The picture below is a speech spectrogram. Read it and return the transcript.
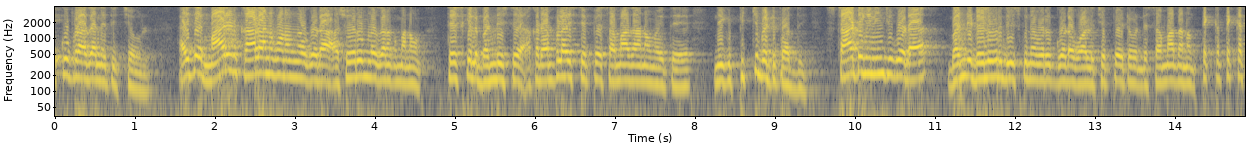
ఎక్కువ ప్రాధాన్యత ఇచ్చేవాళ్ళు. అయితే మారిన కాలానుగుణంగా కూడా ఆ షోరూంలో కనుక మనం తీసుకెళ్ళి బండి ఇస్తే అక్కడ ఎంప్లాయీస్ చెప్పే సమాధానం అయితే నీకు పిచ్చి పెట్టిపోద్ది. స్టార్టింగ్ నుంచి కూడా బండి డెలివరీ తీసుకునే వరకు కూడా వాళ్ళు చెప్పేటువంటి సమాధానం తిక్క తిక్క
